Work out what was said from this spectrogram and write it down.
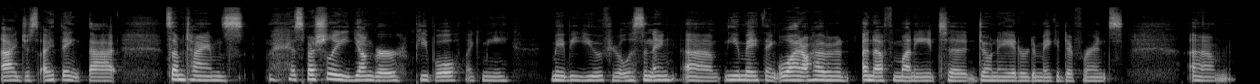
I just I think that sometimes, especially younger people like me, maybe you, if you're listening, um, you may think, well, I don't have enough money to donate or to make a difference. Um,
